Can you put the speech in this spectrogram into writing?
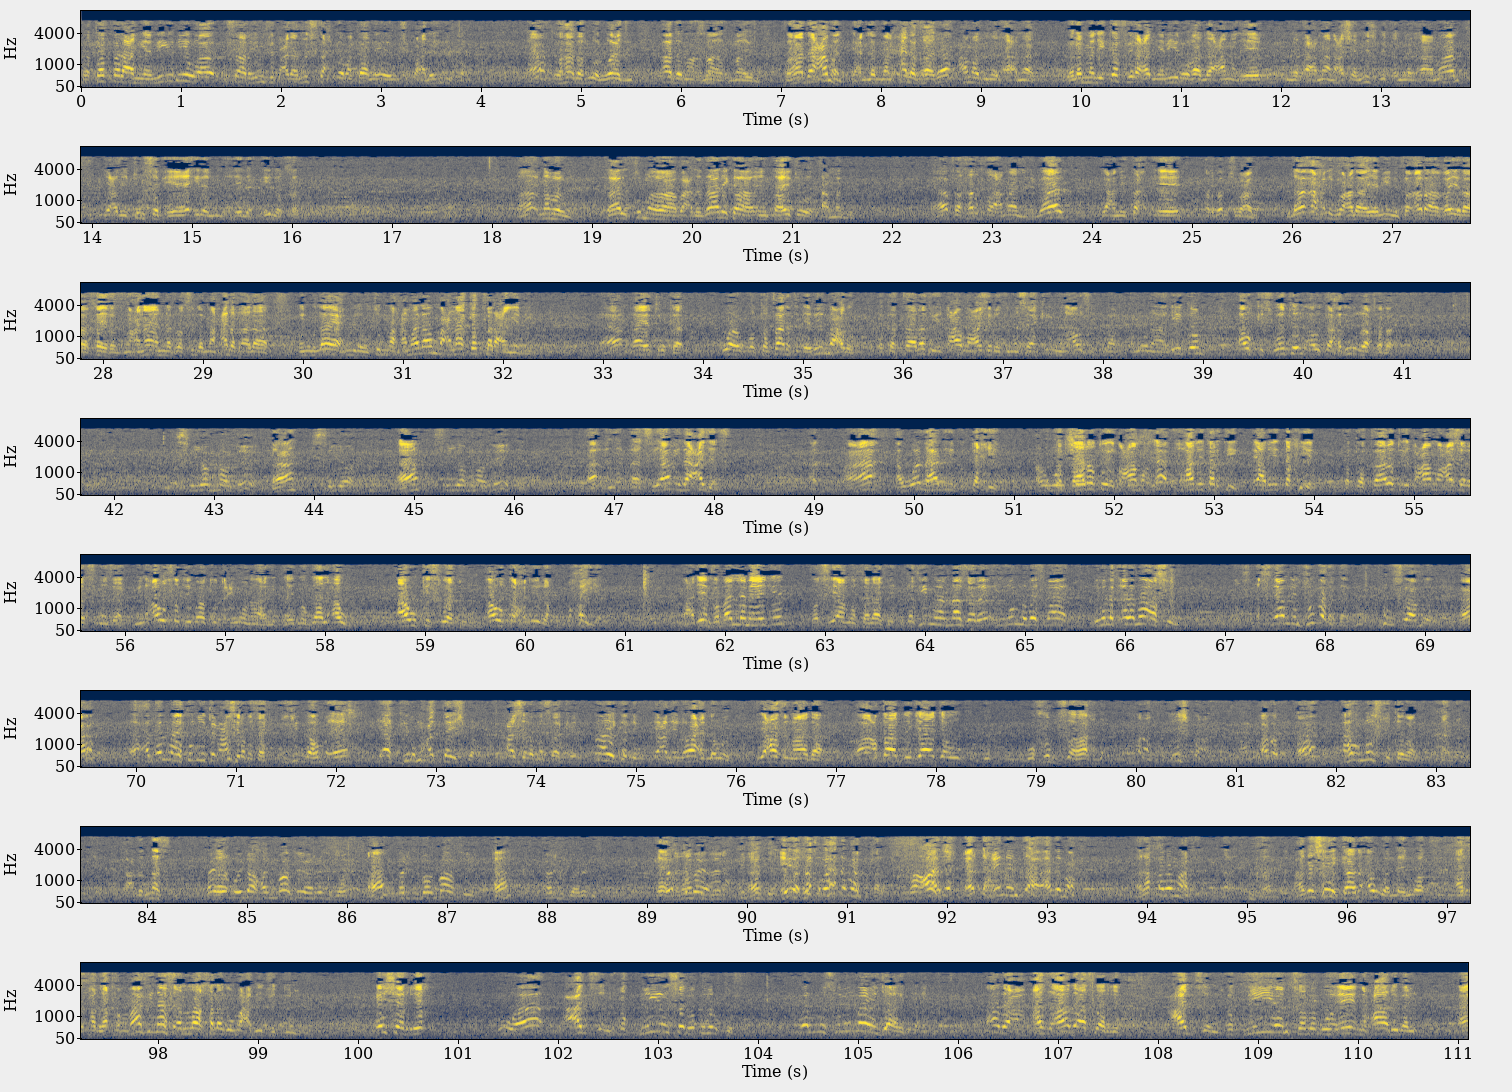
فكفر عن يمينه وصار ينفق على مصطح كما كان ينفق عليه من قبل. ها وهذا هو الواجب. هذا ما ما, ما يريد. فهذا عمل. يعني لما انحلف هذا عمل من الأعمال. ولما يكفر عن يمينه هذا عمل إيه؟ من الأعمال. عشان نثبت أن الأعمال يعني تنسب إيه؟ إلى إلى إلى الخلق. ها؟ نفهم قال ثم بعد ذلك انتهيت تعمل فخلق أعمال العباد يعني تحت إيه؟ الرب سبحانه. لا أحلف على يمين فأرى غيرها خيرا. معناه أن الرسول لما حلف على إنه لا يحمله ثم حملهم معناه كفر عن يمين ها؟ ما يتركها. وكفارة اليمين معروف. وكفارته إطعام عشرة مساكين من أوسط ما تحملون أهليكم أو كسوتهم أو تحرير رقبة. الصيام ما فيه؟ ها؟ الصيام. ها؟ الصيام ما فيه؟ الصيام إذا عجز. ها؟ أول هذه التخيير كفارته إطعام لا هذه ترتيب. يعني تخيير فكفارته إطعام عشرة مساكين من أوسط ما تطعمون أهلك لأنه قال أو. أو كسوته أو تحرير مخير. بعدين فمن لم يجد فصيام ثلاثة. كثير من الناس يظن بس ما يقول لك أنا ما أصوم. الصيام للفقراء ده مو صيام ها؟ أقل ما يكون يطعم 10 مساكين. يجيب لهم إيه؟ يأكلهم حتى يشبعوا 10 مساكين. ما يكلم يعني الواحد لو يعزم هذا أعطاه دجاجة وخبز واحدة. خلاص يشبع. ابدا ها؟ أو نصه كمان. بعض الناس. طيب وإذا ما فيها رقبه ها؟ رقبه ما فيها ها؟ رقبه رقبه أيوه الرقبه هذا ما في خلاص. دحين انتهى هذا ما في. الرقبه ما في. هذا شيء كان أول لأنه الرقبة ما في ناس الله خلقوا مع عبيد في الدنيا. إيش الرق؟ هو عجز حكمي سببه الكفر. والمسلمين ما يجاهدوا هذا هذا أصل الرق. عجز حكميا سببه إيه؟ نحارب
